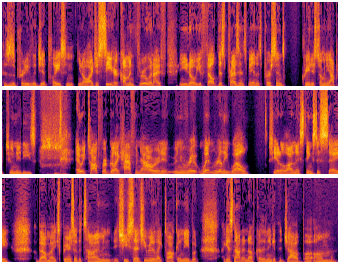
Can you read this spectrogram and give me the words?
this is a pretty legit place. And you know, I just see her coming through, and I've and, you know, you felt this presence, man. This person's created so many opportunities, and we talked for a good like half an hour, and it, and it re- went really well. She had a lot of nice things to say about my experience at the time, and, and she said she really liked talking to me, but I guess not enough because I didn't get the job. But um,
